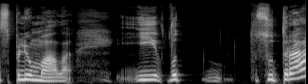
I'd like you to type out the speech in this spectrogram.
сплю мало. И вот с утра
